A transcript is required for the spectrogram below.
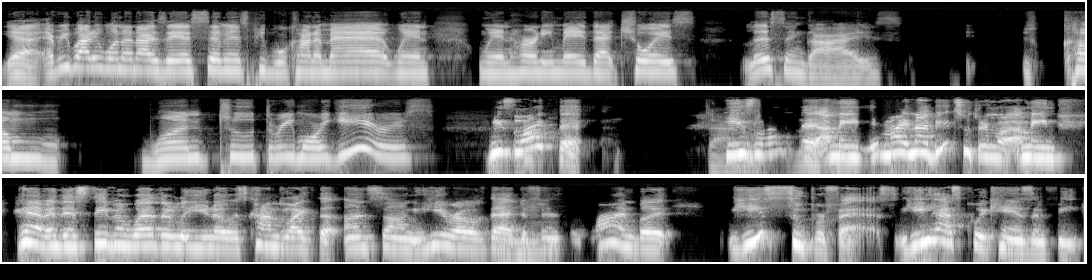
Yeah, everybody wanted Isaiah Simmons. People were kind of mad when when Hurney made that choice. Listen, guys, come one, two, three more years. He's like that. He's like that. I mean, it might not be two, three more. I mean, him and then Stephen Weatherly, you know, is kind of like the unsung hero of that mm-hmm. defensive line, but he's super fast. He has quick hands and feet.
